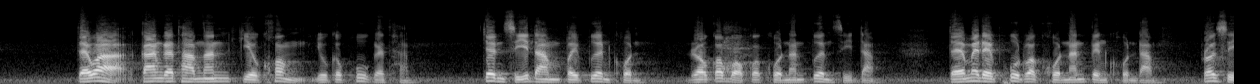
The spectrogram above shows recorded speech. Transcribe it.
ำแต่ว่าการกระทำนั้นเกี่ยวข้องอยู่กับผู้กระทำเช่นสีดำไปเปื้อนคน เราก็บอกว่าคนนั้นเปื้อนสีดำแต่ไม่ได้พูดว่าคนนั้นเป็นคนดำ เพราะสี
